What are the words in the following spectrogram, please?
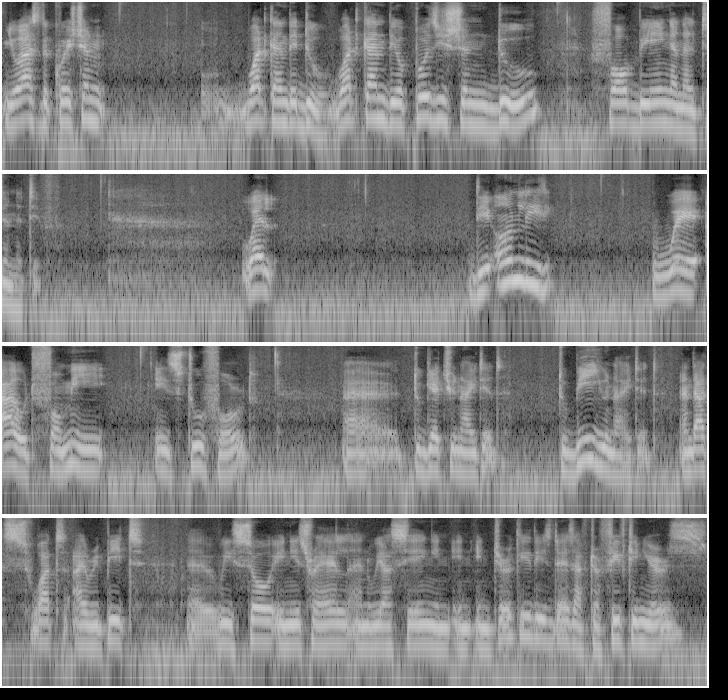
you ask the question what can they do? What can the opposition do for being an alternative? Well, the only way out for me is twofold uh, to get united, to be united. And that's what I repeat uh, we saw in Israel and we are seeing in, in, in Turkey these days after 15 years.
